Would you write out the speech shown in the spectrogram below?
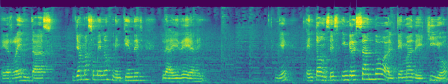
eh, rentas. Ya más o menos me entiendes la idea ahí. Bien, entonces ingresando al tema de Gio,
